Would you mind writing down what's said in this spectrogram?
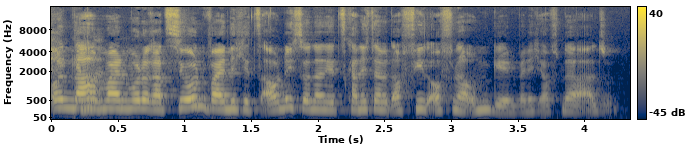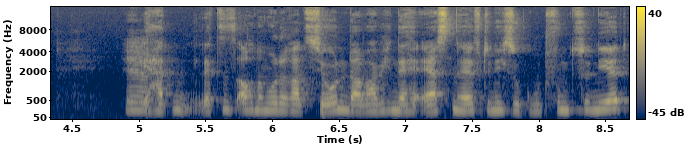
Und nach genau. meinen Moderationen weine ich jetzt auch nicht, sondern jetzt kann ich damit auch viel offener umgehen, wenn ich auf eine, also ja. wir hatten letztens auch eine Moderation, da habe ich in der ersten Hälfte nicht so gut funktioniert.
